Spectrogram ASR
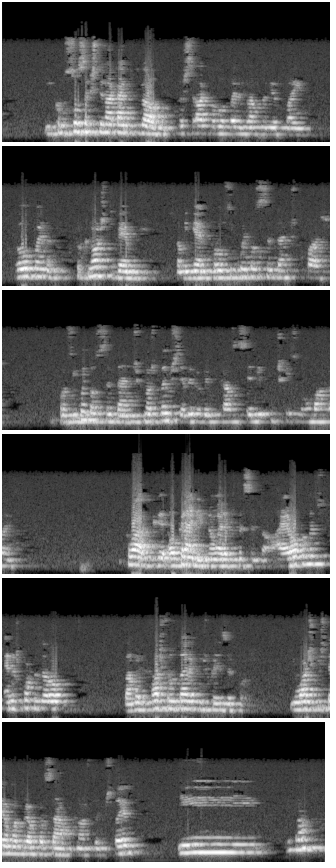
e começou-se a questionar cá em Portugal, mas será que valeu a pena entrarmos na União Europeia? Valeu a pena, porque nós tivemos, se não me engano, foram 50 ou 60 anos de paz. Foram 50 ou 60 anos que nós podemos ser livremente de casa sem medo que nos esqueçam de bombar à frente. Claro que a Ucrânia não era pertencente à Europa, mas é nas portas da Europa faz fronteira com os países europeus. Eu acho que isto é uma preocupação que nós devemos ter e, e pronto.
